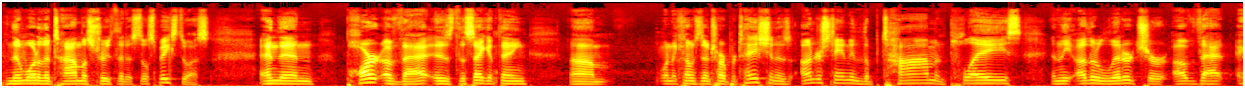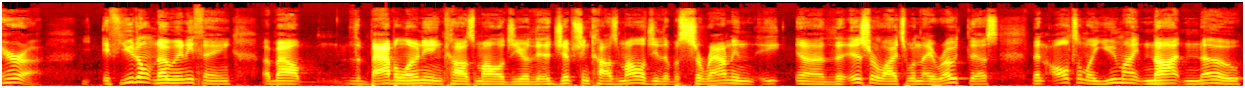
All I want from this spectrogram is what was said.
And then what are the timeless truths that it still speaks to us? And then part of that is the second thing um, when it comes to interpretation is understanding the time and place and the other literature of that era. If you don't know anything about the Babylonian cosmology or the Egyptian cosmology that was surrounding uh, the Israelites when they wrote this, then ultimately you might not know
